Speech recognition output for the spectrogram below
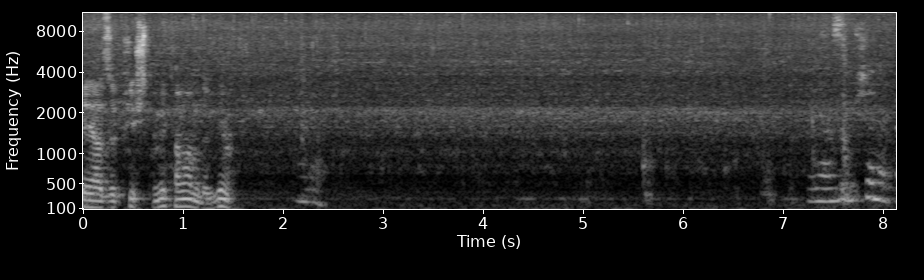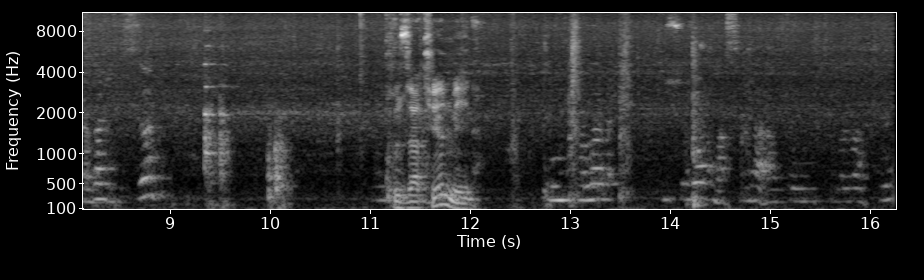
Beyazı pişti mi tamamdır değil mi? Evet. Beyazı pişene kadar güzel. Tuz atıyor mu yine? Yumurtalar tuzsuz olmasın da az da yumurtaları atıyor.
